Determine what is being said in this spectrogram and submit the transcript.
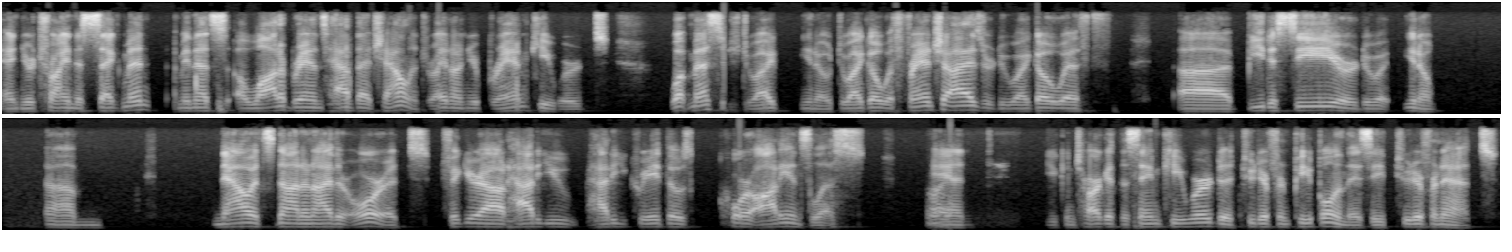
and you're trying to segment, I mean, that's a lot of brands have that challenge, right? On your brand keywords, what message do I, you know, do I go with franchise or do I go with uh, B two C or do it, you know? Um, now it's not an either or. It's figure out how do you how do you create those core audience lists right. and you can target the same keyword to two different people and they see two different ads.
